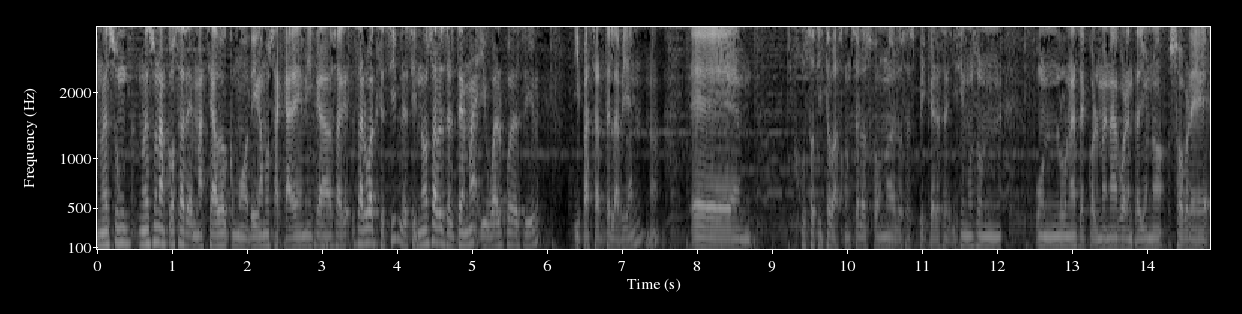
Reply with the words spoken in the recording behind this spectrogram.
no es un no es una cosa demasiado como digamos académica, o sea, es algo accesible. Si no sabes del tema, igual puedes ir y pasártela bien, ¿no? Eh, justo Tito Vasconcelos fue uno de los speakers. Hicimos un, un lunes de Colmena 41 sobre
